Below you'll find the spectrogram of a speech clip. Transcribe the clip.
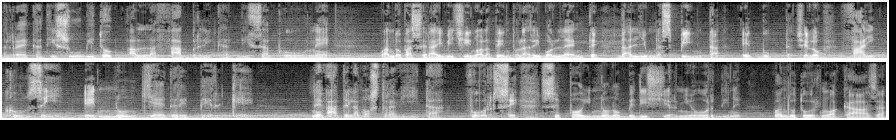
recati subito alla fabbrica di sapone. Quando passerai vicino alla pentola ribollente, dagli una spinta e buttacelo. Fai così e non chiedere perché. Ne va della nostra vita, forse. Se poi non obbedisci al mio ordine, quando torno a casa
